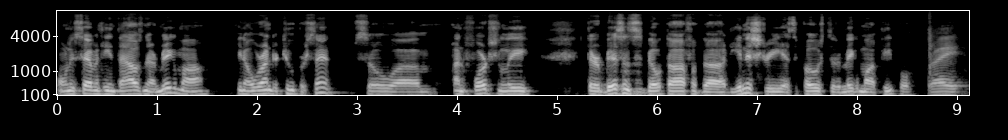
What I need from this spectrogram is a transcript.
only seventeen thousand are Mi'kmaq. You know, we're under two percent. So um, unfortunately, their business is built off of the, the industry as opposed to the Mi'kmaq people. Right.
